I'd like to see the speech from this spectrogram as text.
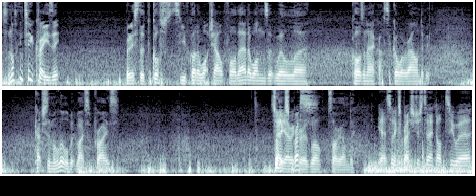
So nothing too crazy, but it's the gusts you've got to watch out for. They're the ones that will uh, cause an aircraft to go around if it catches them a little bit by surprise. Sun hey, Express Erica as well. Sorry, Andy. Yeah, Sun Express just turned on to uh,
